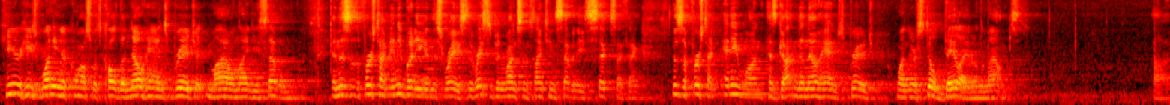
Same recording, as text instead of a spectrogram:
here he's running across what's called the No Hands Bridge at mile 97. And this is the first time anybody in this race, the race has been run since 1976, I think. This is the first time anyone has gotten to No Hands Bridge when there's still daylight on the mountains. Uh,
